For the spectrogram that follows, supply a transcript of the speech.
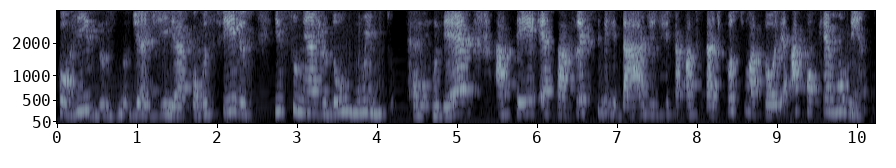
corridos no dia a dia com os filhos, isso me ajudou muito como mulher a ter essa flexibilidade de capacidade postulatória a qualquer momento.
